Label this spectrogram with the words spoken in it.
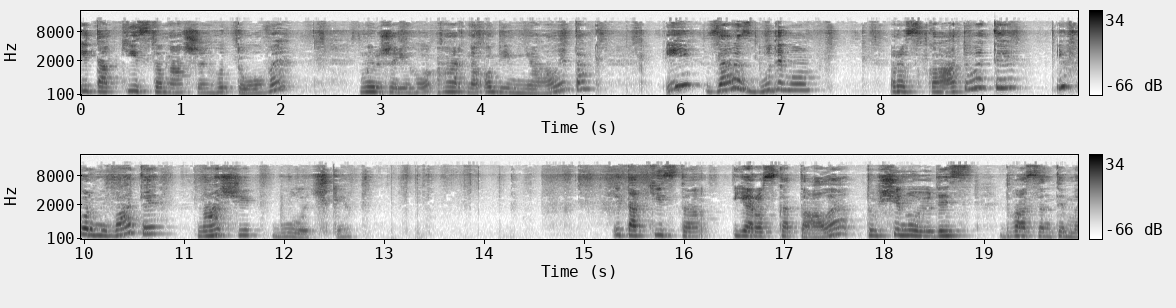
І так, тісто наше готове. Ми вже його гарно обімняли, так. І зараз будемо розкатувати і формувати наші булочки. І так, тісто я розкатала товщиною десь 2 см.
